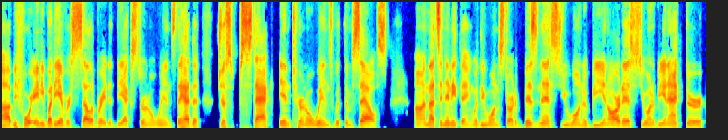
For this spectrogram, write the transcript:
uh, before anybody ever celebrated the external wins. They had to just stack internal wins with themselves. Uh, and that's in anything, whether you want to start a business, you want to be an artist, you want to be an actor,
